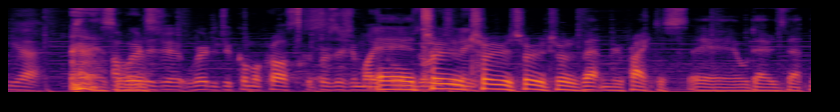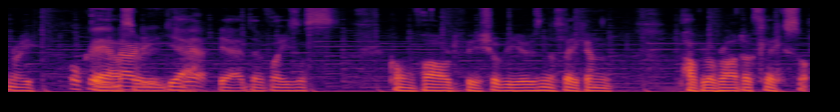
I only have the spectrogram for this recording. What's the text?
Yeah. So and where did you where did you come across the precision Uh, microbes through, originally? through, through, through veterinary practice, uh, O'Dowd's veterinary. Okay, Yeah, so RD, yeah, yeah, they advise us going forward. We should be using it like in popular products, like so.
